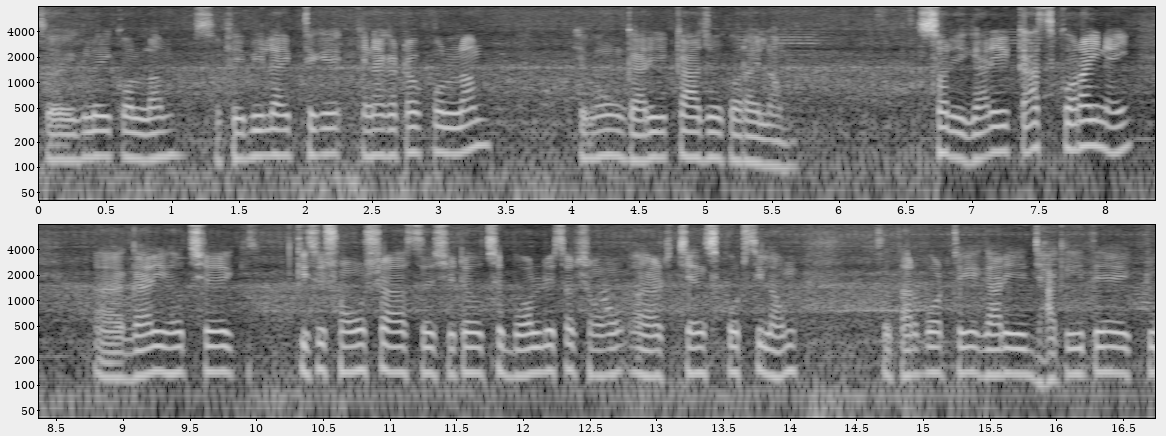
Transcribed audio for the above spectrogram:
সো এগুলোই করলাম। সো ফেব্রি লাইফ থেকে কেনাকাটাও করলাম এবং গাড়ির কাজও করাইলাম। সরি গাড়ির কাজ করাই নাই। গাড়ি হচ্ছে কিছু সমস্যা আছে, সেটা হচ্ছে বল রেসার চেঞ্জ করছিলাম। তো তারপর থেকে গাড়ি ঝাঁকিতে একটু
